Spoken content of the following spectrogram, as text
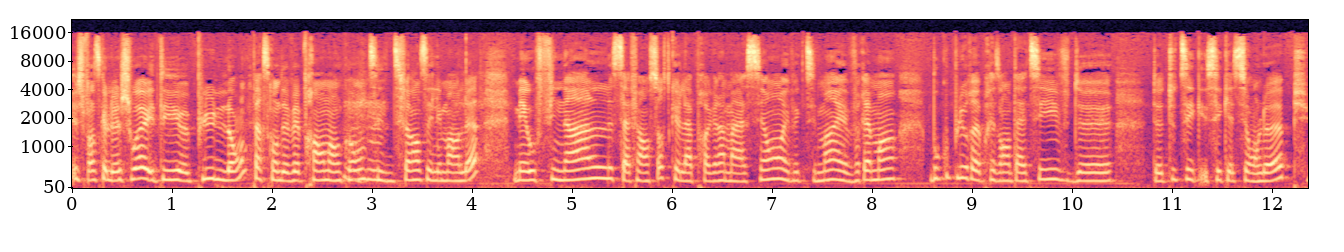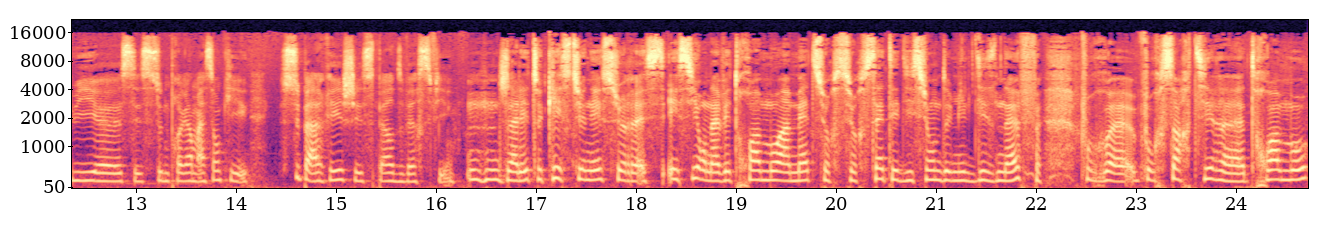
je pense que le choix a été euh, plus long parce qu'on devait prendre en compte Mhm. ces différents éléments là mais au final ça fait en sorte que la programmation effectivement est vraiment beaucoup plus représentative de de toutes ces, ces questions-là. Puis euh, c'est c'est une programmation qui est super riche et super diversifiée. Mhm, J'allais te questionner sur euh, et si on avait trois mots à mettre sur sur cette édition 2019 pour euh, pour sortir euh, trois mots.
